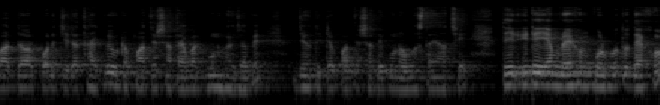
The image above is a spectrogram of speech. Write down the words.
বাদ দেওয়ার পরে যেটা থাকবে ওটা পাঁচের সাথে আবার গুণ হয়ে যাবে। যেহেতু এটা পাঁচের সাথে গুণ অবস্থায় আছে। তো এটাই আমরা এখন করব। তো দেখো,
